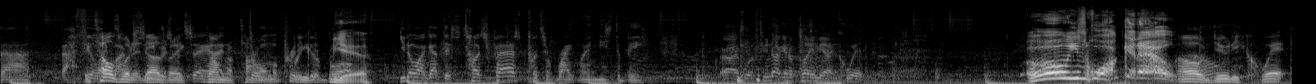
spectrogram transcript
Uh, I feel tells like what it does, but I don't have enough time to a pretty read good it. ball. Yeah. You know, I got this touch pass, puts it right where it needs to be. All right, well, if you're not gonna play me, I quit. Oh, he's walking out. Oh, dude, he quit.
